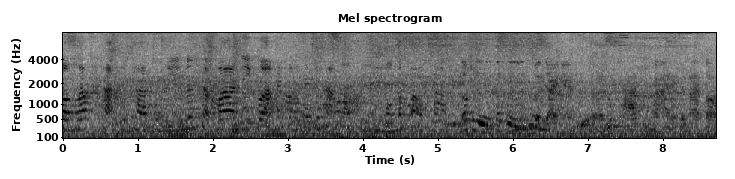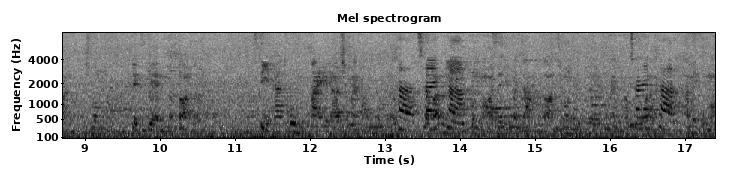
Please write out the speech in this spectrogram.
รองรับฐานลูกค้าตรงนี้ เนื่องจากว่าดีกว่าให้คนไข้ไปหาหมอหมอกระเป๋าค่ะก็คือก็คือส่วนใหญ่เนี่ยลูกค้าที่มาเนี่ยจะมาตอนช่วงเย็นๆแล้วตอนแบบ สี่ห้าทุ่มไปแล้วใช่ไหมครับผมค่ะใช่แต่ว่ามีค่ะคุณหมอจะอยู่ประจำตอนช่วงดึกเลยใช่ไหมครับใช่ค่ะ ถ้าไม่คุณหมอ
